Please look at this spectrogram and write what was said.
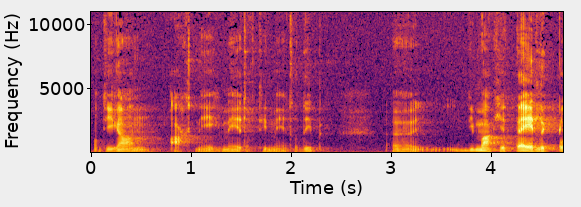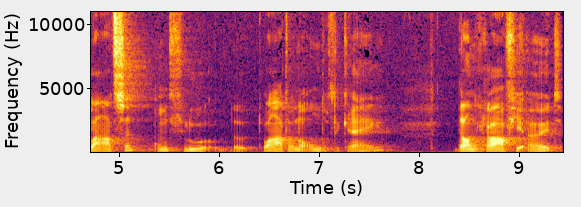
want die gaan 8, 9 meter, 10 meter diep. Uh, die mag je tijdelijk plaatsen om het, vloer, het water naar onder te krijgen. Dan graaf je uit.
